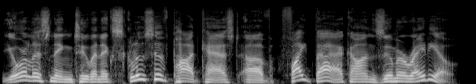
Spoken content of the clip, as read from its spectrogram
You're listening to an exclusive podcast of Fight Back on Zoomer Radio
